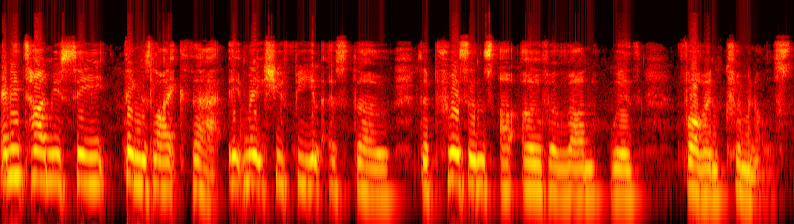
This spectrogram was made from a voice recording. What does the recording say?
Anytime you see things like that, it makes you feel as though the prisons are overrun with foreign criminals.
